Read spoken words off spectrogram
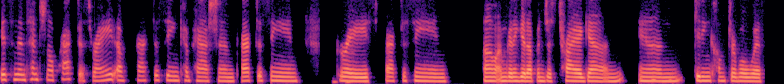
it's an intentional practice, right? Of practicing compassion, practicing grace, practicing um, I'm going to get up and just try again and getting comfortable with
